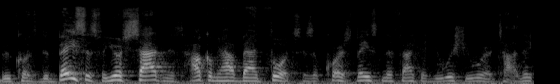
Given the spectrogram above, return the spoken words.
Because the basis for your sadness, how come you have bad thoughts, is of course based on the fact that you wish you were a tzaddik.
